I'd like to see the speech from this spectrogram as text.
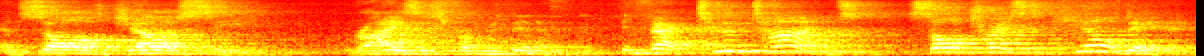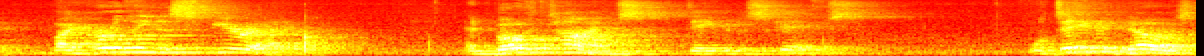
And Saul's jealousy rises from within him. In fact, two times Saul tries to kill David by hurling a spear at him. And both times, David escapes. Well, David knows,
